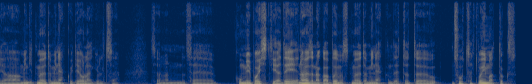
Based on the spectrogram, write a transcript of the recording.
Ja mingit möödaminekuid ei olegi üldse. seal on see kummiposti ja tee, no ühesõnaga põhimõtteliselt möödaminek on tehtud suhteliselt võimatuks.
